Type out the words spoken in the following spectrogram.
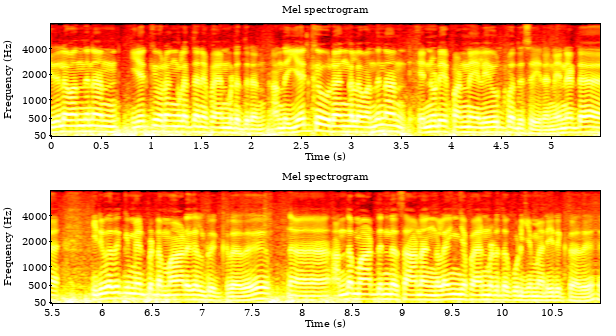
இதில் வந்து நான் இயற்கை உரங்களை தானே பயன்படுத்துகிறேன். அந்த இயற்கை உரங்களை வந்து நான் என்னுடைய பண்ணையிலேயே உற்பத்தி செய்கிறேன். என்னட்ட இருபதுக்கு மேற்பட்ட மாடுகள் இருக்கிறது. அந்த மாட்டின் சாணங்களை இங்கே பயன்படுத்தக்கூடிய மாதிரி இருக்கிறது.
